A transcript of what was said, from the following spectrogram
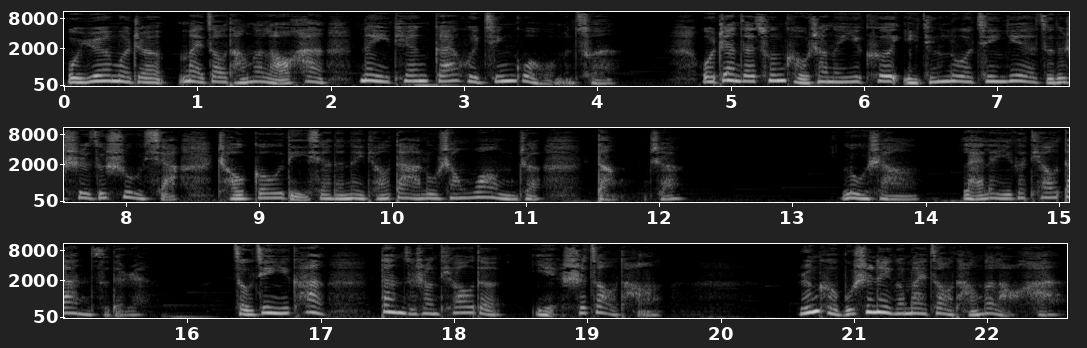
我约摸着卖灶糖的老汉那一天该会经过我们村。我站在村口上的一棵已经落尽叶子的柿子树下，朝沟底下的那条大路上望着，等着。路上来了一个挑担子的人，走近一看，担子上挑的也是灶糖。人可不是那个卖灶糖的老汉。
